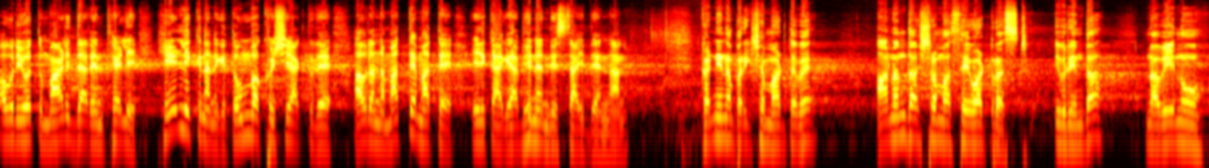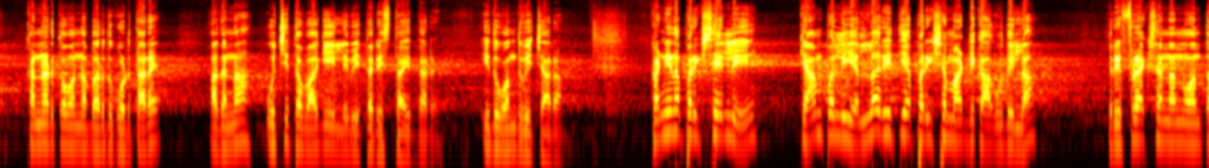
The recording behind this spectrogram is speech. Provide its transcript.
ಅವರು ಇವತ್ತು ಮಾಡಿದ್ದಾರೆ ಅಂತ ಹೇಳಿ ಹೇಳಲಿಕ್ಕೆ ನನಗೆ ತುಂಬ ಖುಷಿ ಆಗ್ತದೆ. ಅವರನ್ನು ಮತ್ತೆ ಮತ್ತೆ ಇದಕ್ಕಾಗಿ ಅಭಿನಂದಿಸ್ತಾ ಇದ್ದೇನೆ ನಾನು. ಕಣ್ಣಿನ ಪರೀಕ್ಷೆ ಮಾಡ್ತೇವೆ. ಆನಂದಾಶ್ರಮ ಸೇವಾ ಟ್ರಸ್ಟ್ ಇವರಿಂದ ನಾವೇನು ಕನ್ನಡಕವನ್ನು ಬರೆದು ಕೊಡ್ತಾರೆ, ಅದನ್ನು ಉಚಿತವಾಗಿ ಇಲ್ಲಿ ವಿತರಿಸ್ತಾ ಇದ್ದಾರೆ. ಇದು ಒಂದು ವಿಚಾರ. ಕಣ್ಣಿನ ಪರೀಕ್ಷೆಯಲ್ಲಿ ಕ್ಯಾಂಪಲ್ಲಿ ಎಲ್ಲ ರೀತಿಯ ಪರೀಕ್ಷೆ ಮಾಡಲಿಕ್ಕೆ ಆಗುವುದಿಲ್ಲ. ರಿಫ್ರ್ಯಾಕ್ಷನ್ ಅನ್ನುವಂಥ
